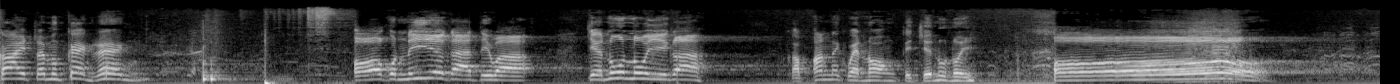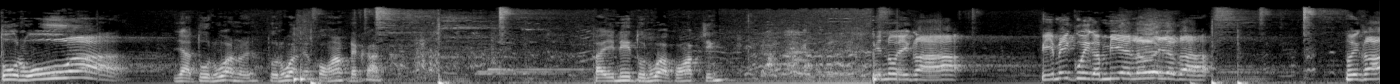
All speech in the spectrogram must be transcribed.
ใกล้แต่มึงแกล้งแรงอ๋อคนนี้อะกะที่ว่าเจอนู่นนู่นอีกอะกับอันในแควนน้องแต่เจอนู่นนุ่ย อ๋อตูนหัวอย่าตูนหัวหน่อยตูนหัวเดี๋ยวของฮักเด็ดขาดแต่อีนี่ตูนหัวของฮักจริงพี่หนุ่ยกะพี่ไม่คุยกับเมียเลยอะกะหนุ่ยกะ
